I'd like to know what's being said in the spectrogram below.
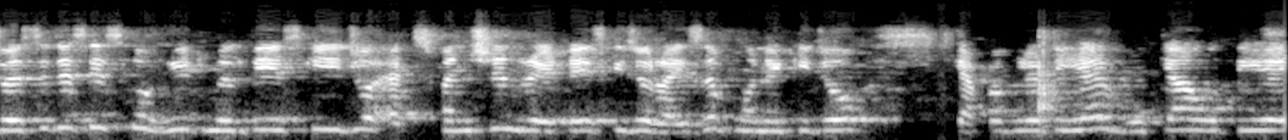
जैसे जैसे इसको हीट मिलती है, इसकी जो एक्सपेंशन रेट है, इसकी जो राइज अप होने की जो कैपेबिलिटी है, वो क्या होती है?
